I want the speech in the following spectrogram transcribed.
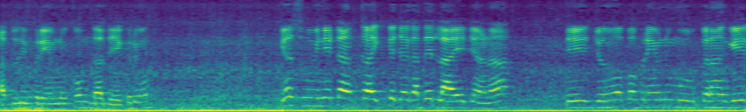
ਆ ਤੁਸੀਂ ਫਰੇਮ ਨੂੰ ਘੁੰਮਦਾ ਦੇਖ ਰਹੇ ਹੋ। ਕਿ ਸੂਈ ਨੇ ਟਾਂਕਾ ਇੱਕ ਜਗ੍ਹਾ ਤੇ ਲਾਏ ਜਾਣਾ ਤੇ ਜਦੋਂ ਆਪਾਂ ਫਰੇਮ ਨੂੰ ਮੂਵ ਕਰਾਂਗੇ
